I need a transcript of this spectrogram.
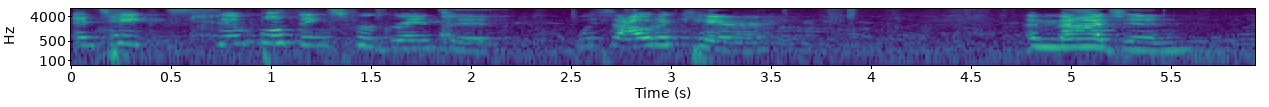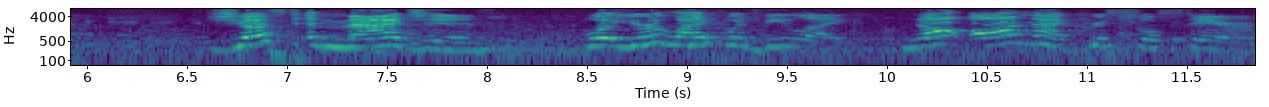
and take simple things for granted without a care, imagine, just imagine what your life would be like, not on that crystal stair,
